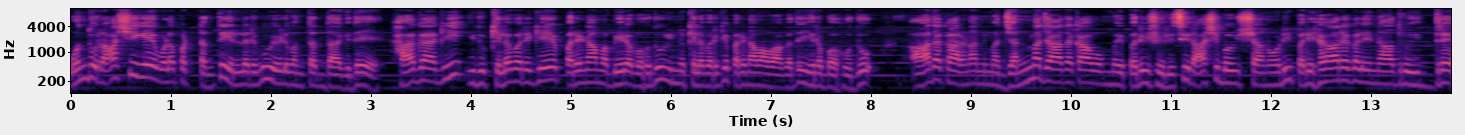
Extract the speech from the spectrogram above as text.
ಒಂದು ರಾಶಿಗೆ ಒಳಪಟ್ಟಂತೆ ಎಲ್ಲರಿಗೂ ಹೇಳುವಂಥದ್ದಾಗಿದೆ. ಹಾಗಾಗಿ, ಇದು ಕೆಲವರಿಗೆ ಪರಿಣಾಮ ಬೀರಬಹುದು, ಇನ್ನು ಕೆಲವರಿಗೆ ಪರಿಣಾಮವಾಗದೆ ಇರಬಹುದು. ಆದ ಕಾರಣ, ನಿಮ್ಮ ಜನ್ಮ ಜಾತಕ ಒಮ್ಮೆ ಪರಿಶೀಲಿಸಿ, ರಾಶಿ ಭವಿಷ್ಯ ನೋಡಿ, ಪರಿಹಾರಗಳೇನಾದರೂ ಇದ್ದರೆ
